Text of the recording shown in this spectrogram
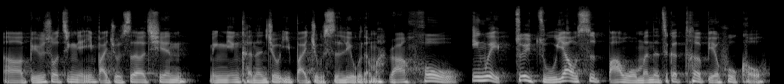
啊、比如说今年一百九十二千。明年可能就一百九十六了嘛，然后因为最主要是把我们的这个特别户口，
